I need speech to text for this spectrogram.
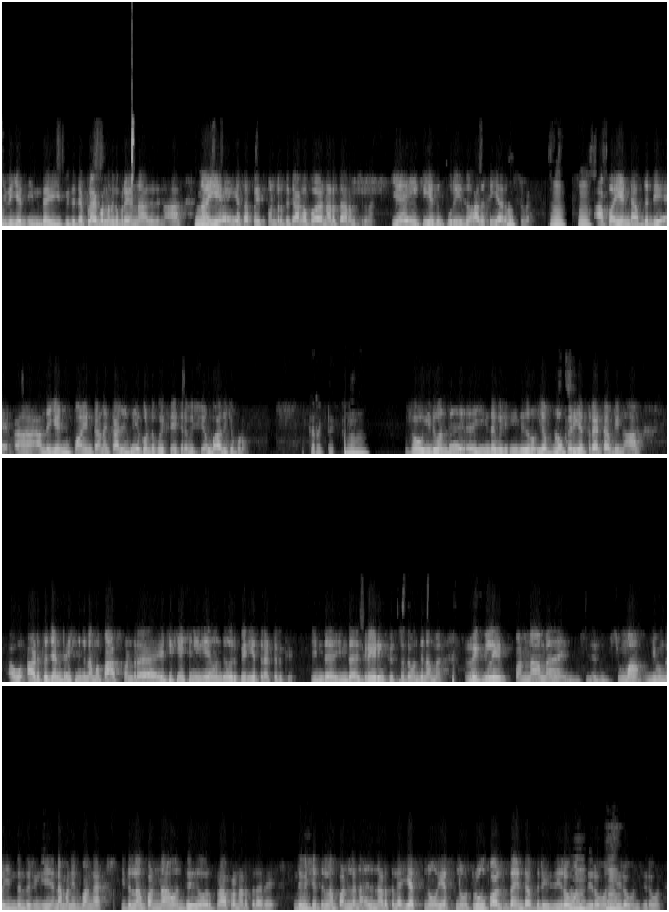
இது என்- இந்த இது டெப்ளாய் பண்ணதுக்கு அப்புறம் என்ன ஆகுதுன்னா நான் ஏஐ சர்ஃபைஸ் பண்றதுக்காக நடத்த ஆரம்பிச்சிருவேன். ஏஐக்கு எது புரியுதோ அதை செய்ய ஆரம்பிச்சிருவேன். அப்ப எண்ட் ஆஃப் த டே அந்த எண்ட் பாயிண்டான கல்வியை கொண்டு போய் சேர்க்கிற விஷயம் பாதிக்கப்படும். கரெக்ட் சோ இது வந்து இந்த இது எவ்வளவு பெரிய த்ரெட் அப்படின்னா அடுத்த ஜெனரேஷனுக்கு நம்ம பாஸ் பண்ற எஜுகேஷன்லயே வந்து ஒரு பெரிய த்ரெட் இருக்கு. இந்த இந்த கிரேடிங் சிஸ்டத்தை வந்து நம்ம ரெகுலேட் பண்ணாம சும்மா இவங்க இந்த என்ன பண்ணிருப்பாங்க? இதெல்லாம் பண்ணா வந்து ஒரு ப்ராப்பரா நடத்துறாரு. இந்த விஷயத்தெல்லாம் பண்ணலன்னா இது நடத்தல. Yes no yes no true false தான் end of the day zero one zero one zero one zero one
